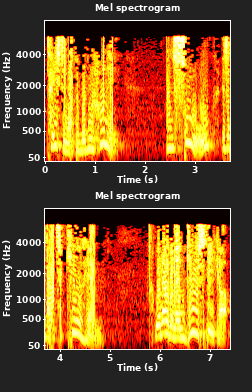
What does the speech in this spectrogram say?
tasting that forbidden honey. And Saul is about to kill him. Well, now the men do speak up.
